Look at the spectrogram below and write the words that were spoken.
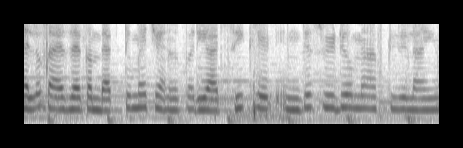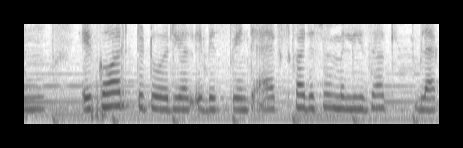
Hello guys, welcome back to my channel पर art secret. In this video मैं आपके लिए लाई हूँ एक और ट्यूटोरियल इबिस पेंट एक्स का, जिसमें मैं लीज़ा की ब्लैक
